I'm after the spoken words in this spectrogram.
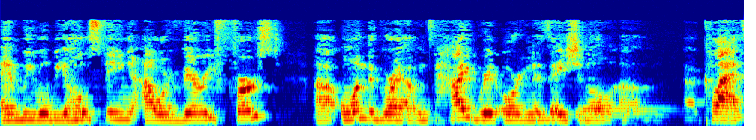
and we will be hosting our very first uh, on the ground hybrid organizational um, uh, class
